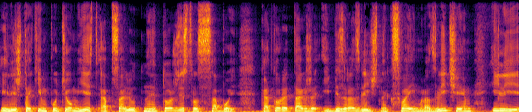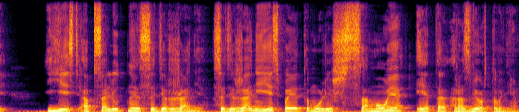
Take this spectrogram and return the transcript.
и лишь таким путем есть абсолютное тождество с собой, которое также и безразлично к своим различиям или есть абсолютное содержание. Содержание есть поэтому лишь самое это развертывание.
